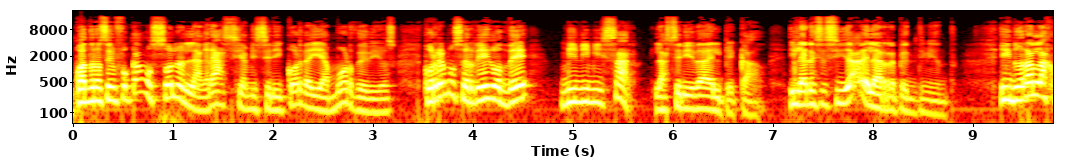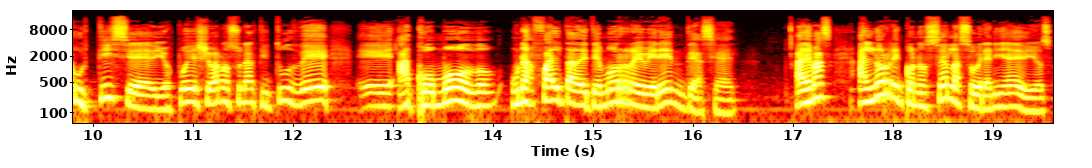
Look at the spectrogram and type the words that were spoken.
Cuando nos enfocamos solo en la gracia, misericordia y amor de Dios, corremos el riesgo de minimizar la seriedad del pecado y la necesidad del arrepentimiento. Ignorar la justicia de Dios puede llevarnos a una actitud de eh, acomodo, una falta de temor reverente hacia Él. Además, al no reconocer la soberanía de Dios,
